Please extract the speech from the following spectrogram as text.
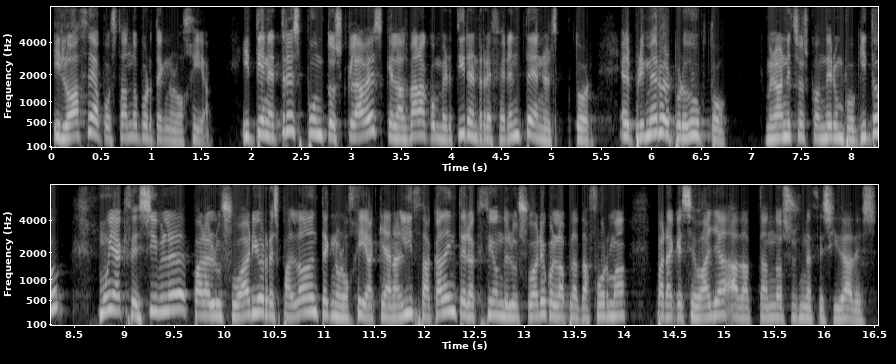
Y lo hace apostando por tecnología. Y tiene tres puntos claves que las van a convertir en referente en el sector. El primero, el producto, me lo han hecho esconder un poquito, muy accesible para el usuario, respaldado en tecnología que analiza cada interacción del usuario con la plataforma para que se vaya adaptando a sus necesidades.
